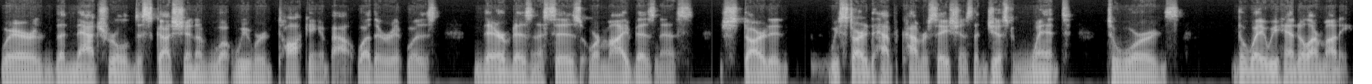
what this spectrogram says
where the natural discussion of what we were talking about whether it was their businesses or my business started we started to have conversations that just went towards the way we handle our money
